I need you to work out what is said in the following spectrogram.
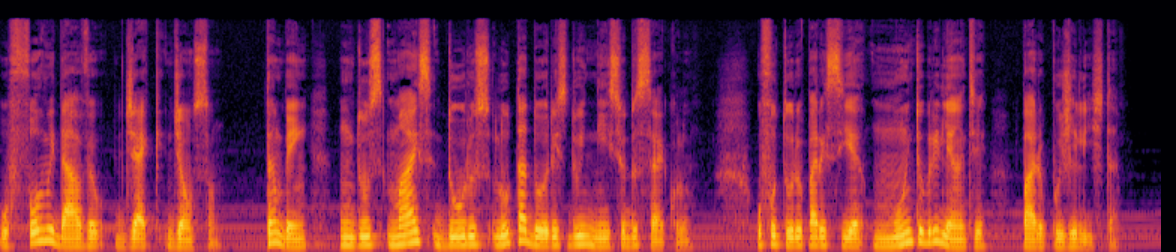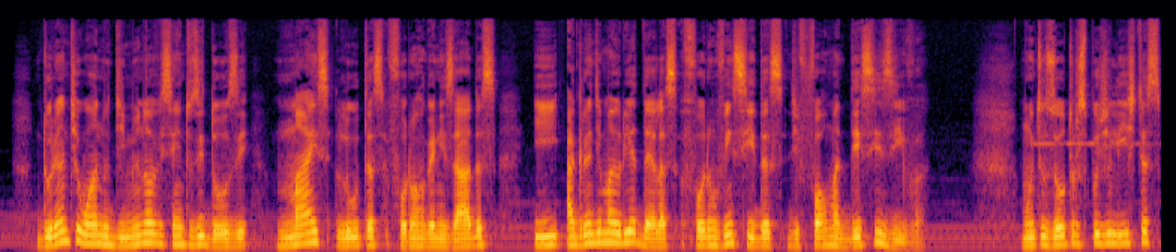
o formidável Jack Johnson, também um dos mais duros lutadores do início do século. O futuro parecia muito brilhante para o pugilista. Durante o ano de 1912, mais lutas foram organizadas e a grande maioria delas foram vencidas de forma decisiva. Muitos outros pugilistas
